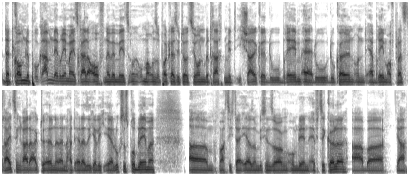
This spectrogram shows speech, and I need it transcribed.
das kommende Programm der Bremer jetzt gerade auf, ne, wenn wir jetzt mal unsere Podcast-Situation betrachten mit ich Schalke, du Bremen, äh, du, du Köln und er Bremen auf Platz 13 gerade aktuell, ne, dann hat er da sicherlich eher Luxusprobleme, ähm, macht sich da eher so ein bisschen Sorgen um den FC Kölle, aber ja,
